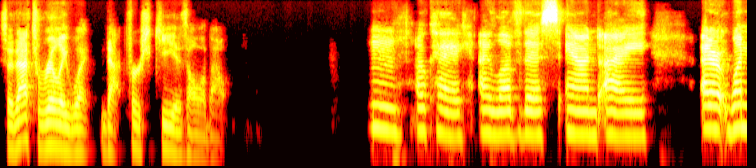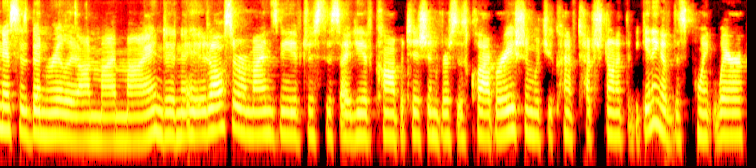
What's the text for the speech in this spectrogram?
So that's really what that first key is all about. Mm, okay, I love this, and I, I don't. Oneness has been really on my mind, and it also reminds me of just this idea of competition versus collaboration, which you kind of touched on at the beginning of this point, where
